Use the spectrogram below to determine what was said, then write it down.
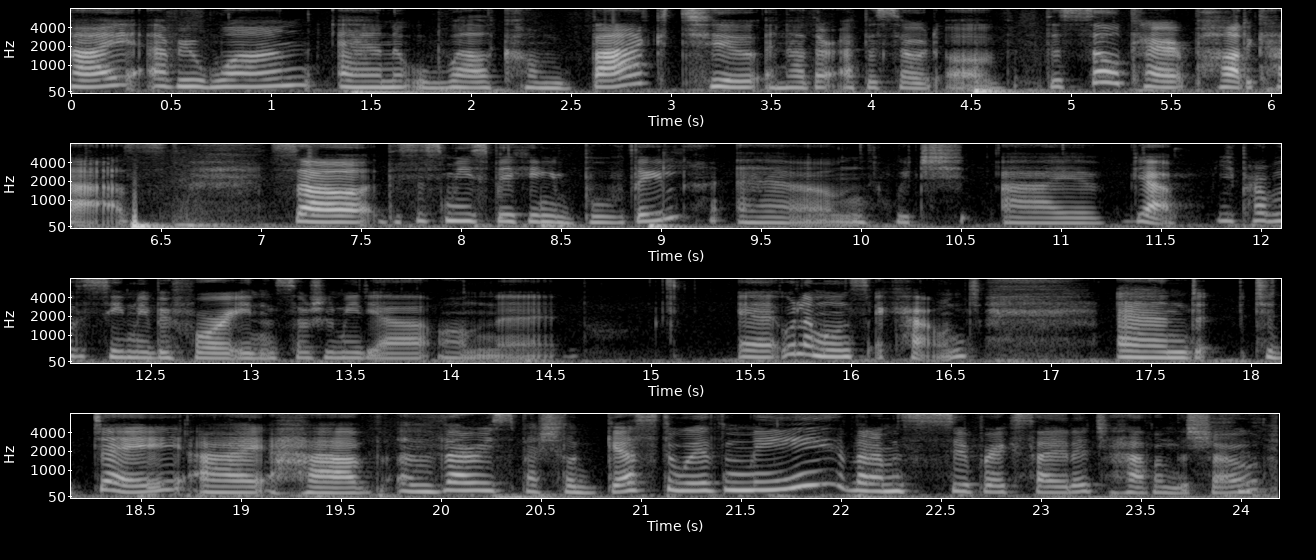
Hi, everyone, and welcome back to another episode of the Soul Care Podcast. So, this is me speaking Bodil, um, which I, yeah, you probably seen me before in social media on uh, uh, Ohlamoon's account. And today I have a very special guest with me that I'm super excited to have on the show.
